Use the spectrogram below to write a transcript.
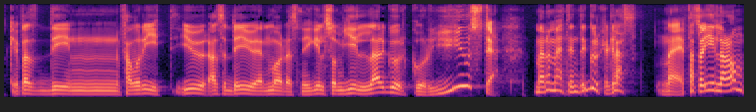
Okej, fast din favoritdjur, alltså det är ju en mördarsnigel som gillar gurkor. Just det! Men de äter inte gurkaglass. Nej, fast jag gillar dem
